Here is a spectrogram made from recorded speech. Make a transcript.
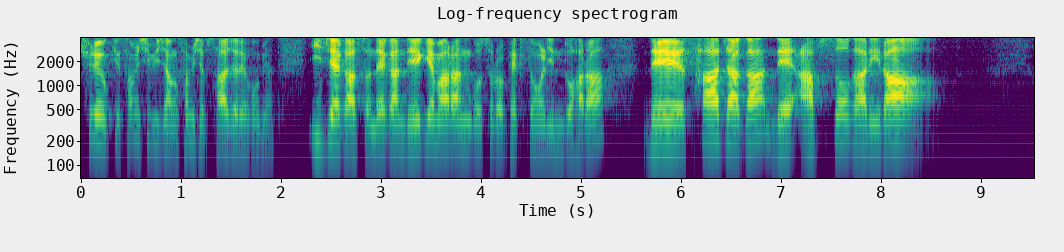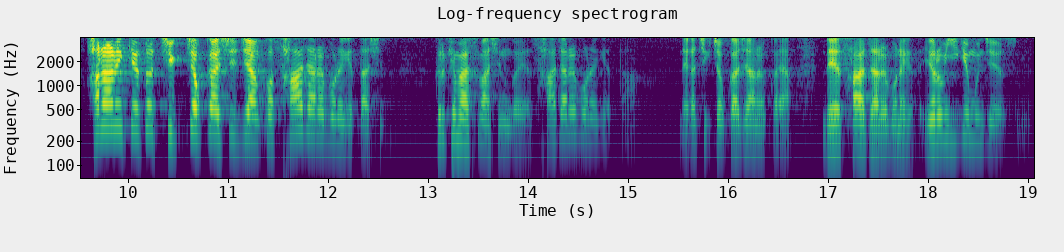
예? 출애굽기 32장 34절에 보면 이제 가서 내가 네게 말한 곳으로 백성을 인도하라. 내 사자가 내 앞서 가리라. 하나님께서 직접 가시지 않고 사자를 보내겠다. 그렇게 말씀하시는 거예요. 사자를 보내겠다. 내가 직접 가지 않을 거야. 내 사자를 보내겠다. 여러분, 이게 문제였습니다.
